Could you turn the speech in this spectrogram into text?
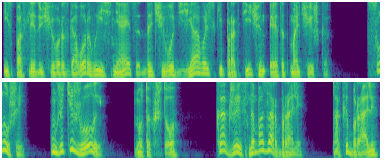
Из последующего разговора выясняется, до чего дьявольски практичен этот мальчишка. «Слушай, он же тяжелый». «Ну так что? Как же их на базар брали?» «Так и брали».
